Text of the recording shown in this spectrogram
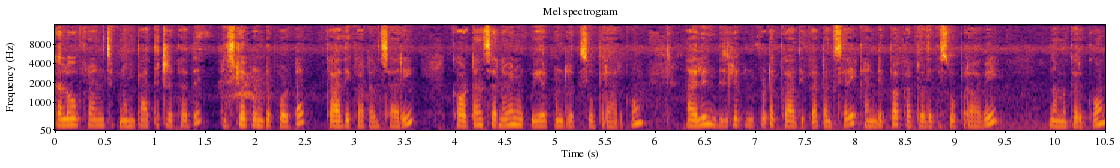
ஹலோ ஃப்ரெண்ட்ஸ் இப்போ நம்ம பார்த்துட்டு இருக்கிறது டிஜிட்டல் பிரிண்ட் போட்ட காதி காட்டன் சாரீ காட்டன் சாரினாவே நமக்கு வியர் பண்ணுறதுக்கு சூப்பராக இருக்கும். அதுலேயும் டிஜிட்டல் பிரிண்ட் போட்ட காதி காட்டன் சாரீ கண்டிப்பாக கட்டுறதுக்கு சூப்பராகவே நமக்கு இருக்கும்.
